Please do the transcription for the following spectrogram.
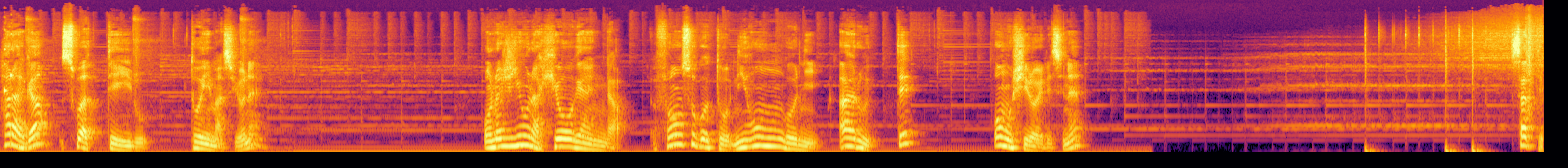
腹が座っていると言いますよね。同じような表現がフランス語と日本語にあるって面白いですね。さて、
